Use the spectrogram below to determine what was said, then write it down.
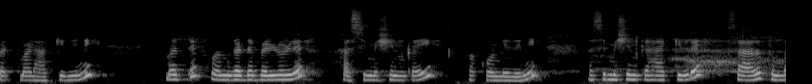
ಕಟ್ ಮಾಡಿ ಹಾಕಿದ್ದೀನಿ. ಮತ್ತು ಒಂದು ಗಡ್ಡೆ ಬೆಳ್ಳುಳ್ಳಿ ಹಸಿಮೆಣಸಿನ್ಕಾಯಿ ಹಾಕ್ಕೊಂಡಿದ್ದೀನಿ ಹಸಿಮೆಣಸಿನ್ಕಾಯಿ ಹಾಕಿದರೆ ಸಾರು ತುಂಬ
